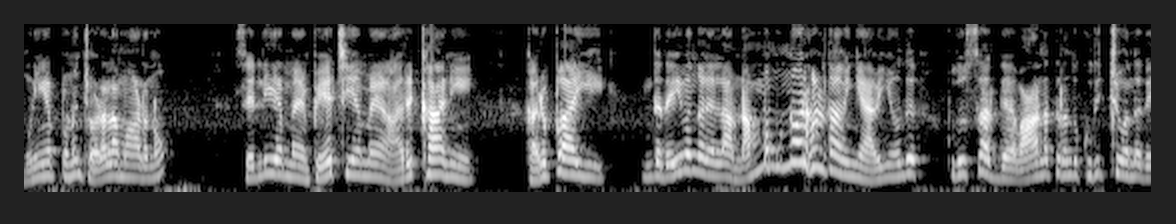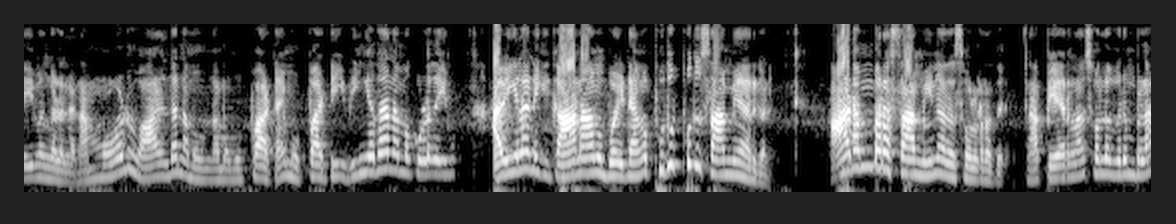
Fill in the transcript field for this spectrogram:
முனியப்பனும் சொடலமாடனும் செல்லியம்மன் பேச்சியம்மன் அருக்காணி கருப்பாயி இந்த தெய்வங்கள் எல்லாம் நம்ம முன்னோர்கள் தான் அவங்க. அவங்க வந்து புதுசாக வானத்துலேருந்து குதிச்சு வந்த தெய்வங்கள் இல்லை நம்மோடு வாழ்ந்த நம்ம நம்ம முப்பாட்டன் முப்பாட்டி இவங்க தான் நம்ம குலதெய்வம். அவங்களாம் இன்றைக்கி காணாமல் போயிட்டாங்க. புது புது சாமியார்கள். ஆடம்பர சாமின்னு அதை சொல்கிறது நான் பேரெலாம் சொல்ல விரும்பலை.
